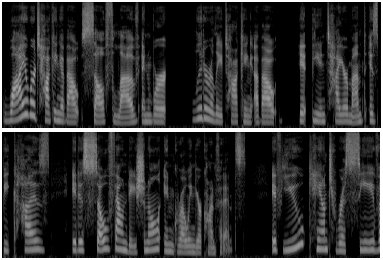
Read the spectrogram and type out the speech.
why we're talking about self love and we're literally talking about it the entire month is because it is so foundational in growing your confidence. If you can't receive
